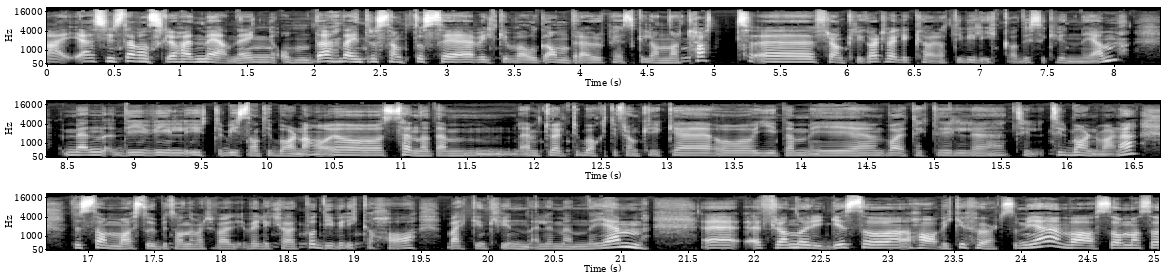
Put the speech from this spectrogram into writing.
Nei, Jeg syns det er vanskelig å ha en mening om det. Det er interessant å se hvilke valg andre europeiske land har tatt. Eh, Frankrike har vært veldig klar at de vil ikke ha disse kvinnene hjem. Men de vil yte bistand til barna og sende dem eventuelt tilbake til Frankrike og gi dem i varetekt til, til, til, barnevernet. Det samme har Storbritannia vært veldig, klar på. De vil ikke ha verken kvinnene eller mennene hjem. Eh, fra Norge så har vi ikke hørt så mye. Hva som, altså,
